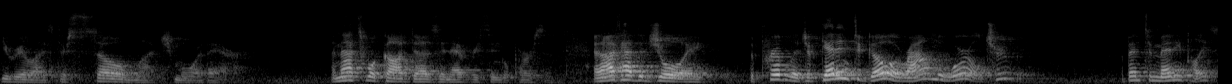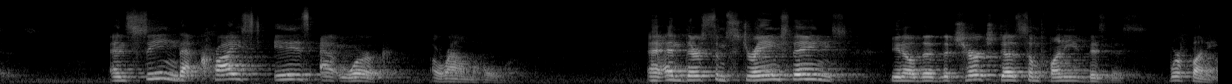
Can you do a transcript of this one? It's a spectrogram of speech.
you realize there's so much more there. And that's what God does in every single person. And I've had the joy, the privilege of getting to go around the world, truly. I've been to many places. And seeing that Christ is at work around the whole world. And, and there's some strange things. You know, the, the church does some funny business. We're funny.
